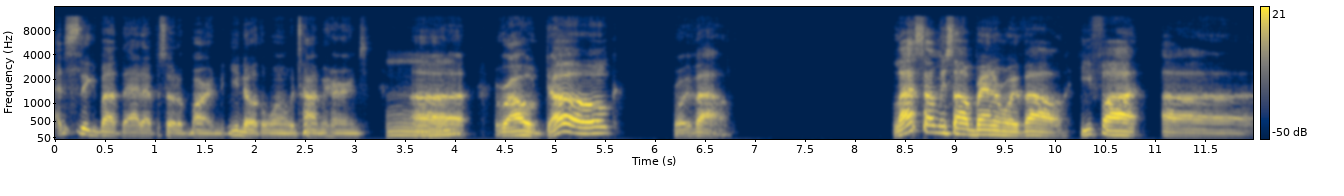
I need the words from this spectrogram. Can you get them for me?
I just think about that episode of Martin. You know the one with Tommy Hearns. Mhm. Uh Royval. Last time we saw Brandon Royval, he fought uh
